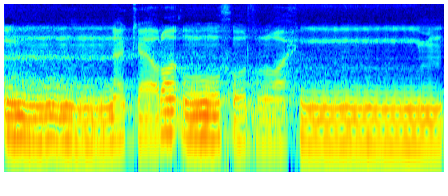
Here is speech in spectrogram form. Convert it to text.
إنك رءوف رحيم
